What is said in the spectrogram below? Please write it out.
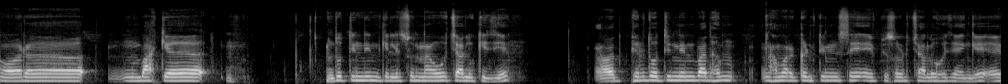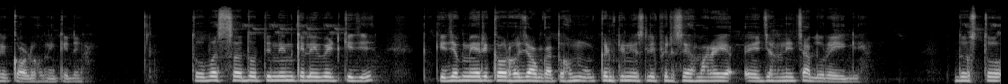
और बाकी दो तीन दिन के लिए सुनना वो चालू कीजिए। और फिर दो तीन दिन बाद हम, हमारा कंटिन्यू से एपिसोड चालू हो जाएँगे रिकॉर्ड होने के लिए। तो बस दो तीन दिन के लिए वेट कीजिए क्योंकि जब मैं रिकवर हो जाऊँगा तो हम कंटिन्यूसली फिर से हमारा ये जर्नी चालू रहेगी। दोस्तों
